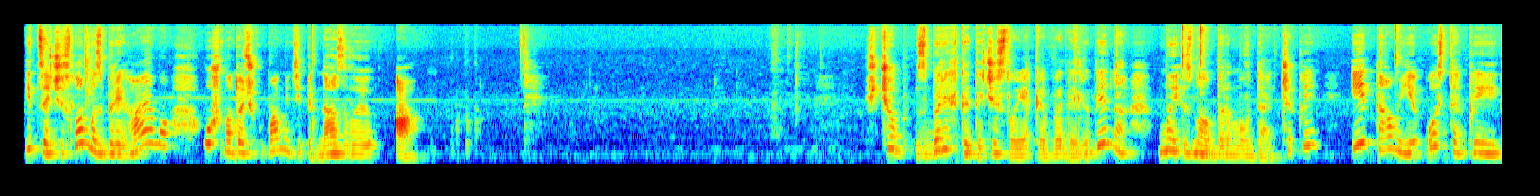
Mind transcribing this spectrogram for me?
і це число ми зберігаємо у шматочку пам'яті під назвою А. Щоб зберегти те число, яке введе людина, ми знову беремо в датчики, і там є ось такий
